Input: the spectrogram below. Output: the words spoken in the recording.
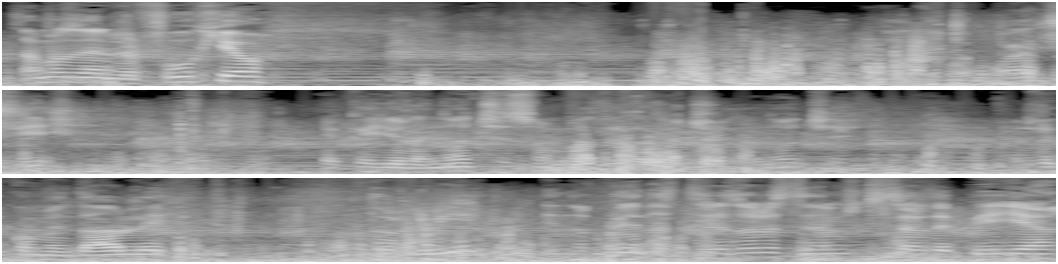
Estamos en el refugio del Cotopaxi. Ya cayó la noche, son más de las 8 de la noche. Es recomendable dormir. En apenas 3 horas tenemos que estar de pie ya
